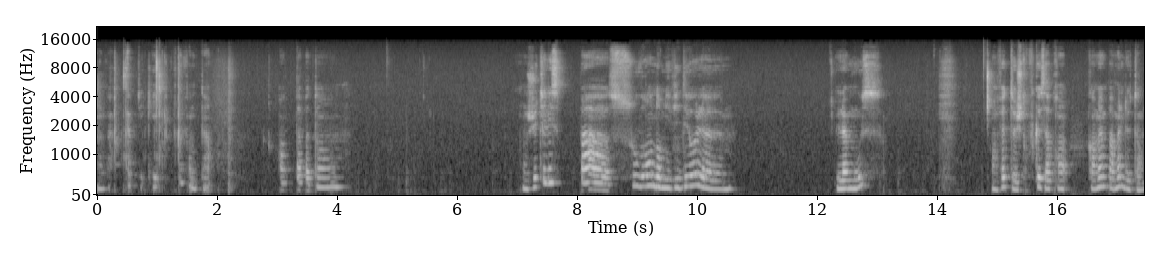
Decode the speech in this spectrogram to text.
on va appliquer le fond de teint en tapotant. J'utilise pas souvent dans mes vidéos la, mousse. En fait, je trouve que ça prend quand même pas mal de temps.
